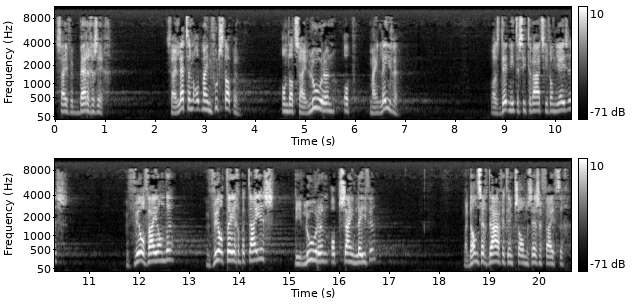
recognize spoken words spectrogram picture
zij verbergen zich. Zij letten op mijn voetstappen, omdat zij loeren op mijn leven. Was dit niet de situatie van Jezus? Veel vijanden, veel tegenpartijen die loeren op zijn leven. Maar dan zegt David in Psalm 56,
